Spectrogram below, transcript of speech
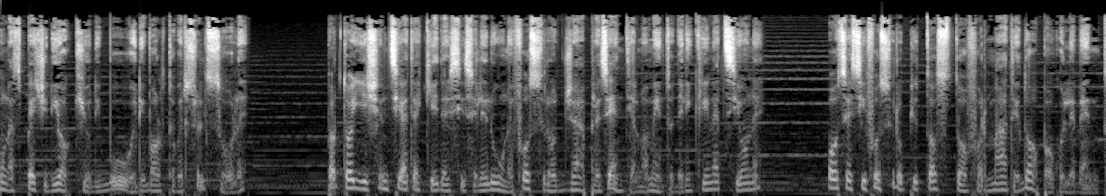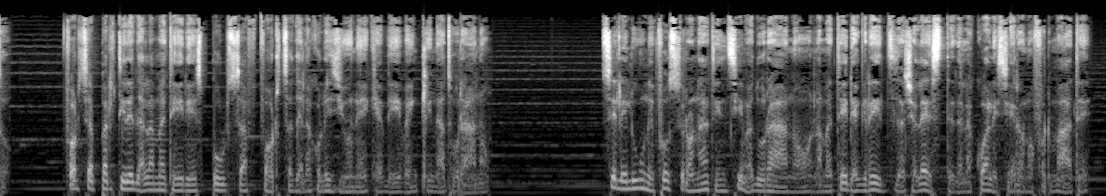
una specie di occhio di bue rivolto verso il Sole, portò gli scienziati a chiedersi se le lune fossero già presenti al momento dell'inclinazione o se si fossero piuttosto formate dopo quell'evento, forse a partire dalla materia espulsa a forza della collisione che aveva inclinato Urano. Se le lune fossero nate insieme ad Urano, la materia grezza celeste dalla quale si erano formate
